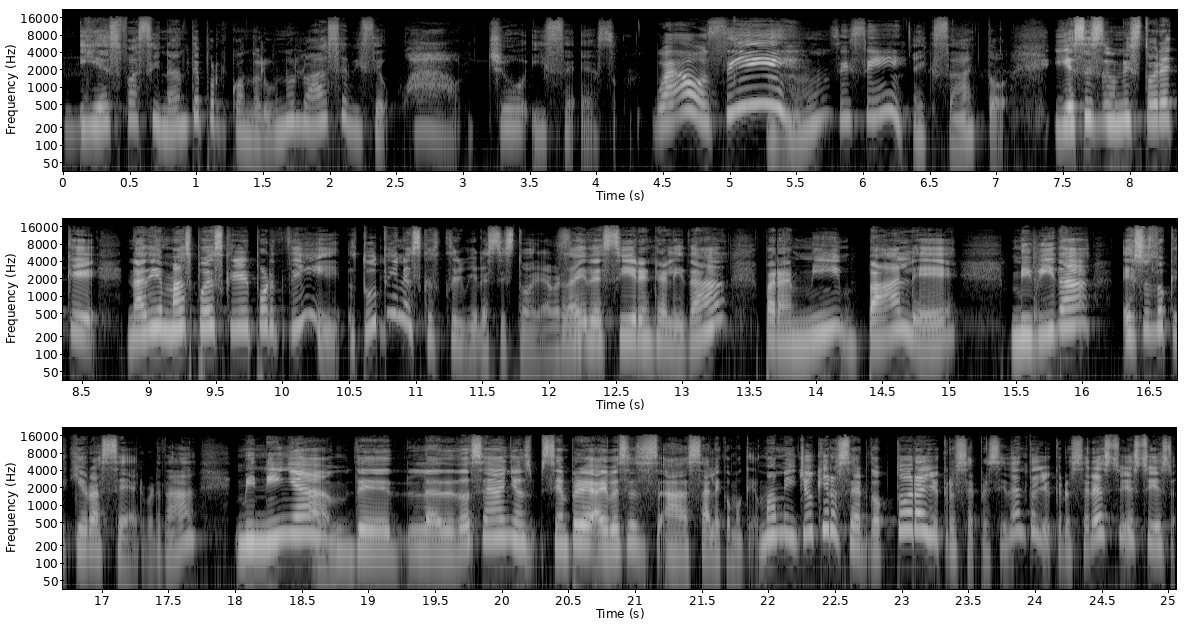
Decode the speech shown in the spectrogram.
Y es fascinante porque cuando uno lo hace, dice, wow, yo hice eso. Wow, sí, sí, sí. Exacto. Y esa es una historia que nadie más puede escribir por ti. Tú tienes que escribir esta historia, ¿verdad? Y decir, en realidad, para mí vale mi vida, eso es lo que quiero hacer, ¿verdad? Mi niña de la de 12 años siempre hay veces ah, sale como que, mami, yo quiero ser doctora, yo quiero ser presidenta, yo quiero ser esto y esto y esto.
